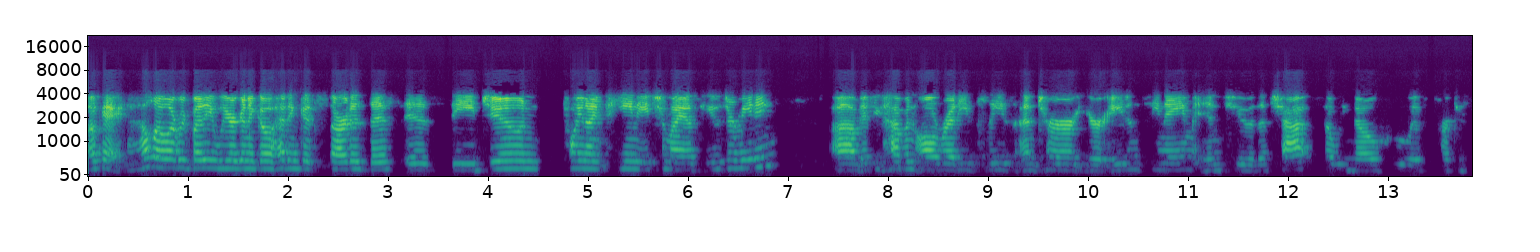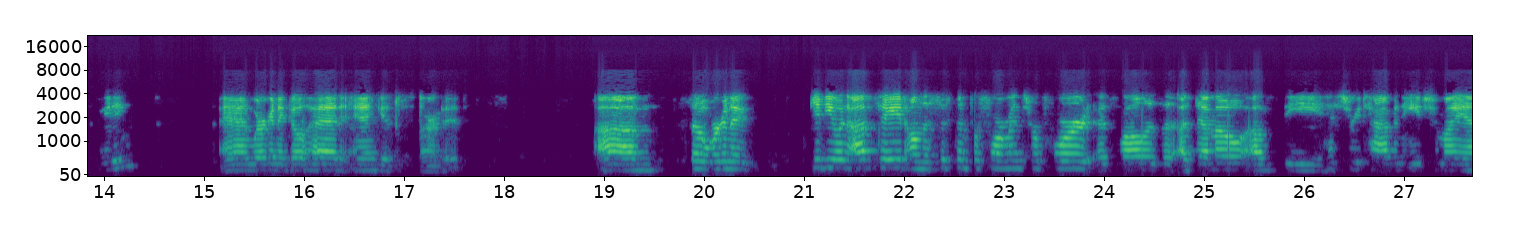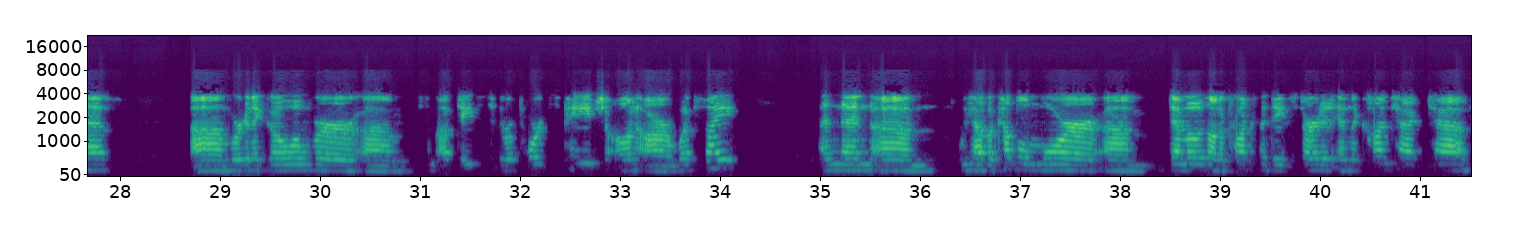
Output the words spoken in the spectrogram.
Okay, hello everybody. We are going to go ahead and get started. This is the June 2019 HMIS user meeting. Um, if you haven't already, please enter your agency name into the chat so we know who is participating. And we're going to go ahead and get started. Um, so we're going to give you an update on the system performance report as well as a, a demo of the history tab in HMIS um, we're going to go over um, some updates to the reports page on our website. And then um, we have a couple more um, demos on approximate date started and the contact tab.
